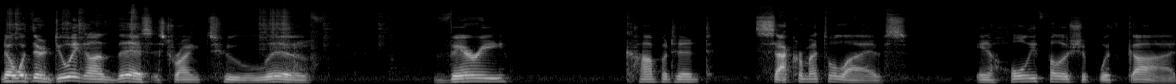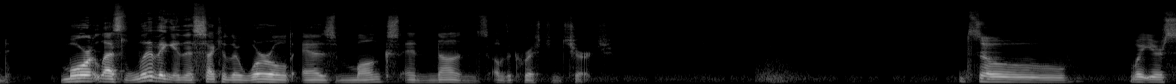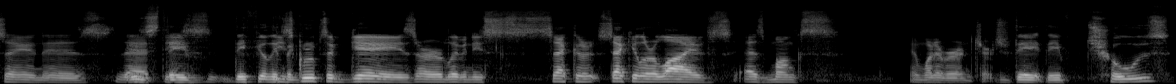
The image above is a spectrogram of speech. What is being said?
No, what they're doing on this is trying to live very competent, sacramental lives in holy fellowship with God, more or less living in the secular world as monks and nuns of the Christian church. So, what you're saying is that Is these they feel these been groups of gays are living these secular secular lives as monks and whatever in the church. they they've chose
